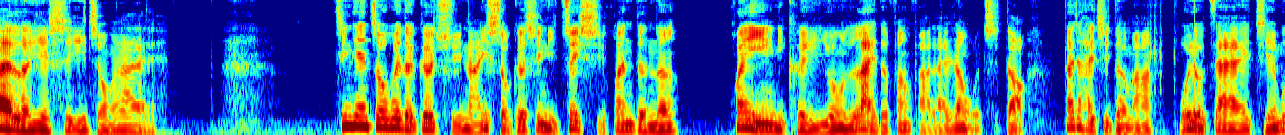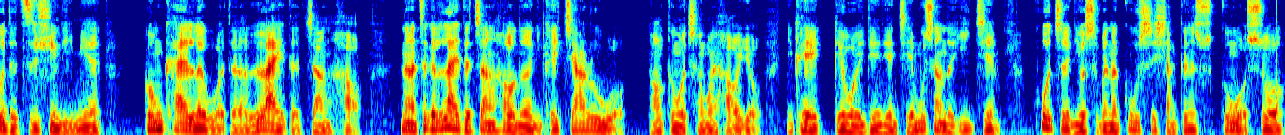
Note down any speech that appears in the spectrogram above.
爱了也是一种爱。今天周慧的歌曲哪一首歌是你最喜欢的呢？欢迎你可以用赖的方法来让我知道。大家还记得吗？我有在节目的资讯里面公开了我的赖的账号。那这个赖的账号呢，你可以加入我，然后跟我成为好友。你可以给我一点点节目上的意见，或者你有什么样的故事想跟跟我说。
